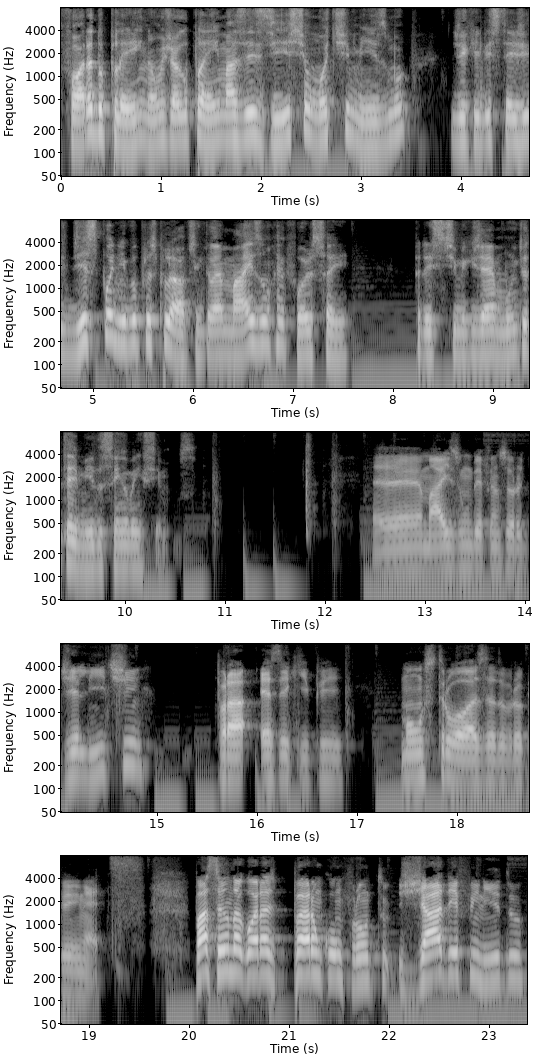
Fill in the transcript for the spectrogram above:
Fora do play-in, não joga o play-in, mas existe um otimismo de que ele esteja disponível para os playoffs. Então é mais um reforço aí para esse time que já é muito temido sem o Ben Simmons. É mais um defensor de elite para essa equipe monstruosa do Brooklyn Nets. Passando agora para um confronto já definido:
